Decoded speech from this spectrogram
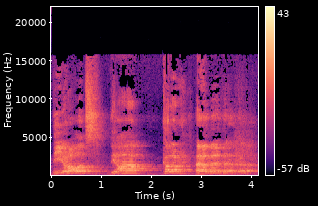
The rods, they are color, uh, the, the,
